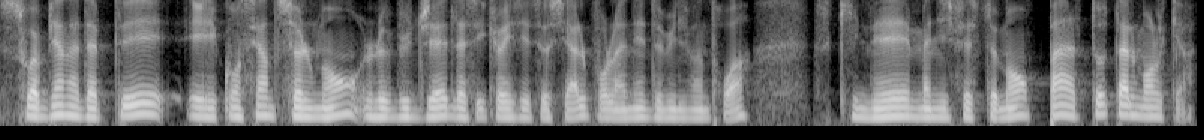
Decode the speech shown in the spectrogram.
soient bien adaptées et concernent seulement le budget de la sécurité sociale pour l'année 2023, ce qui n'est manifestement pas totalement le cas.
